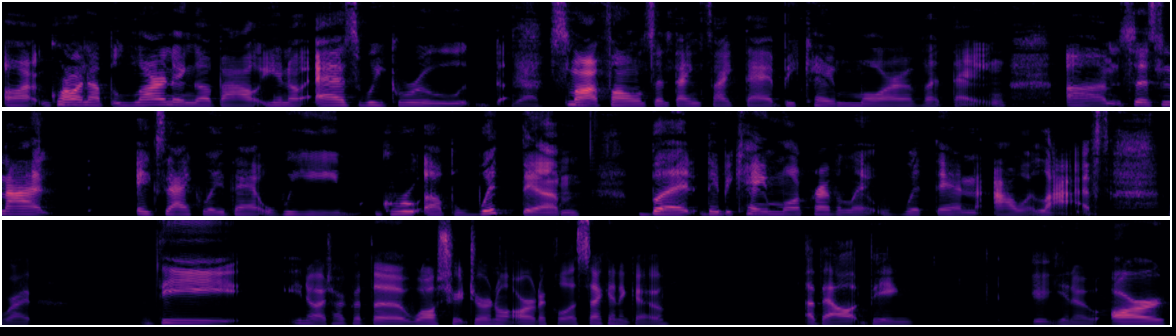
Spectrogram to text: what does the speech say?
or growing up learning about you know as we grew Yeah. smartphones and things like that became more of a thing um so it's not exactly that we grew up with them but they became more prevalent within our lives Right. The you know, I talked about the Wall Street Journal article a second ago about being you know, our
